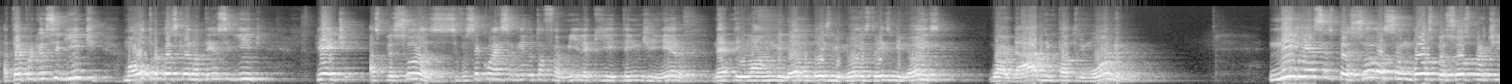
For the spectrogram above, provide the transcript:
Até porque é o seguinte, uma outra coisa que eu notei é o seguinte, gente, as pessoas, se você conhece alguém da tua família que tem dinheiro, né, tem lá um milhão, dois milhões, três milhões guardado em patrimônio, nem essas pessoas são boas pessoas para te,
